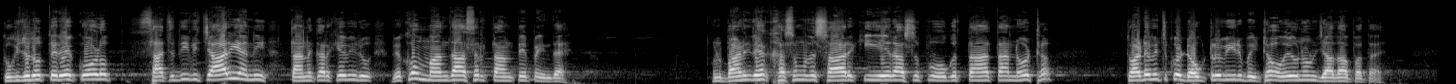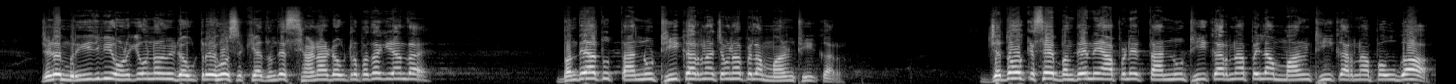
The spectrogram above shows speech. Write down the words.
ਕਿਉਂਕਿ ਜਦੋਂ ਤੇਰੇ ਕੋਲ ਸੱਚ ਦੀ ਵਿਚਾਰ ਹੀ ਨਹੀਂ, ਤਨ ਕਰਕੇ ਵੀ ਵੇਖੋ, ਮਨ ਦਾ ਅਸਰ ਤਨ ਤੇ ਪੈਂਦਾ ਹੁਣ ਬਾਣੀ ਦੇ ਖਸਮ ਵਿਸਾਰ ਕੀ ਇਹ ਰਸ ਭੋਗ, ਤਾਂ ਤਨ ਉਠ। ਤੁਹਾਡੇ ਵਿੱਚ ਕੋਈ ਡਾਕਟਰ ਵੀਰ ਬੈਠਾ ਹੋਵੇ, ਉਹਨਾਂ ਨੂੰ ਜ਼ਿਆਦਾ ਪਤਾ ਹੈ। ਜਿਹੜੇ ਮਰੀਜ਼ ਵੀ ਹੋਣਗੇ, ਉਹਨਾਂ ਨੂੰ ਵੀ ਡਾਕਟਰ ਇਹੋ ਸਿੱਖਿਆ ਦਿੰਦੇ। ਸਿਆਣਾ ਡਾਕਟਰ ਪਤਾ ਕੀ ਆਂਦਾ ਹੈ? ਬੰਦਿਆ, ਤੂੰ ਤਨ ਨੂੰ ਠੀਕ ਕਰਨਾ ਚਾਹਣਾ ਪਹਿਲਾਂ ਮਨ ਠੀਕ ਕਰ। ਜਦੋਂ ਕਿਸੇ ਬੰਦੇ ਨੇ ਆਪਣੇ ਤਨ ਨੂੰ ਠੀਕ ਕਰਨਾ, ਪਹਿਲਾਂ ਮਨ ਠੀਕ ਕਰਨਾ ਪਊਗਾ।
